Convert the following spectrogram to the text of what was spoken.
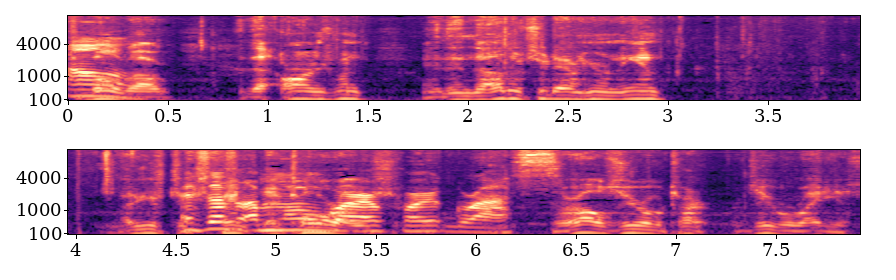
Oh. bulldog. The orange one, and then the other two down here in the end. Are your It's just a mower for grass. They're all zero tur zero radius.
